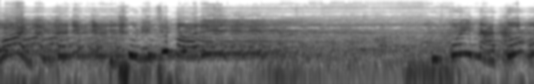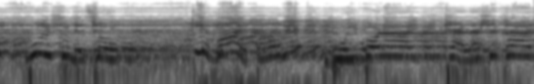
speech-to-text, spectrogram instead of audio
হয় সেখানে শুনেছি মারে ওই না তো, ভুল শুনেছো। কি হয় তাহলে? বই পড়ায়, খেলা শেখায়,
